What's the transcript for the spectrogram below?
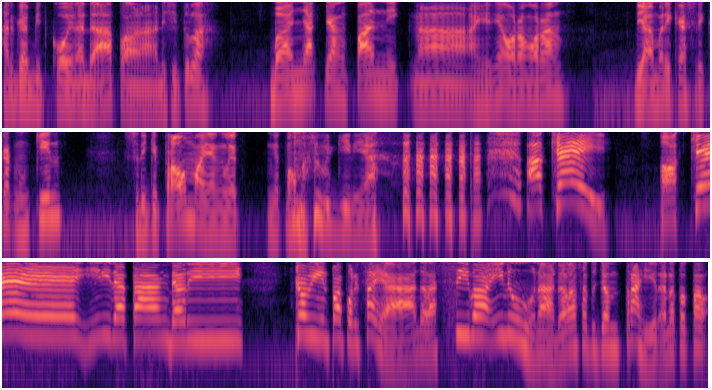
Harga bitcoin ada apa? Nah di situlah banyak yang panik. Nah akhirnya orang-orang di Amerika Serikat mungkin sedikit trauma yang ngeliat ngeliat momen begini ya. Oke. okay. Oke, ini datang dari koin favorit saya adalah Shiba Inu. Nah, dalam satu jam terakhir ada total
